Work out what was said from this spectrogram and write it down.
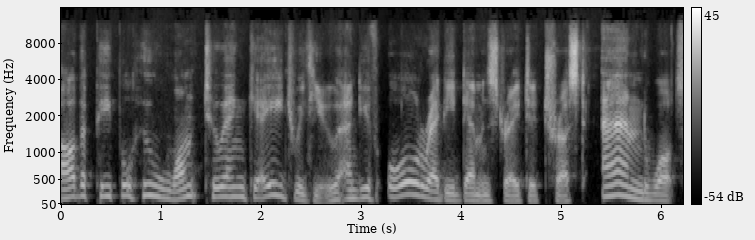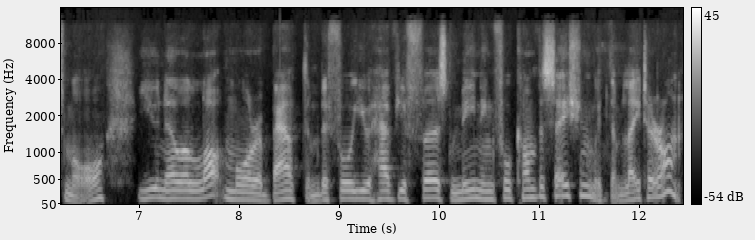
are the people who want to engage with you, and you've already demonstrated trust. And what's more, you know a lot more about them before you have your first meaningful conversation with them later on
